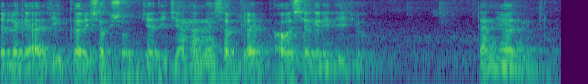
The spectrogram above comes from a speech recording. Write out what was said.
એટલે કે અરજી કરી શકશો. જેથી ચેનલને સબસ્ક્રાઈબ અવશ્ય કરી દેજો. ધન્યવાદ મિત્રો.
